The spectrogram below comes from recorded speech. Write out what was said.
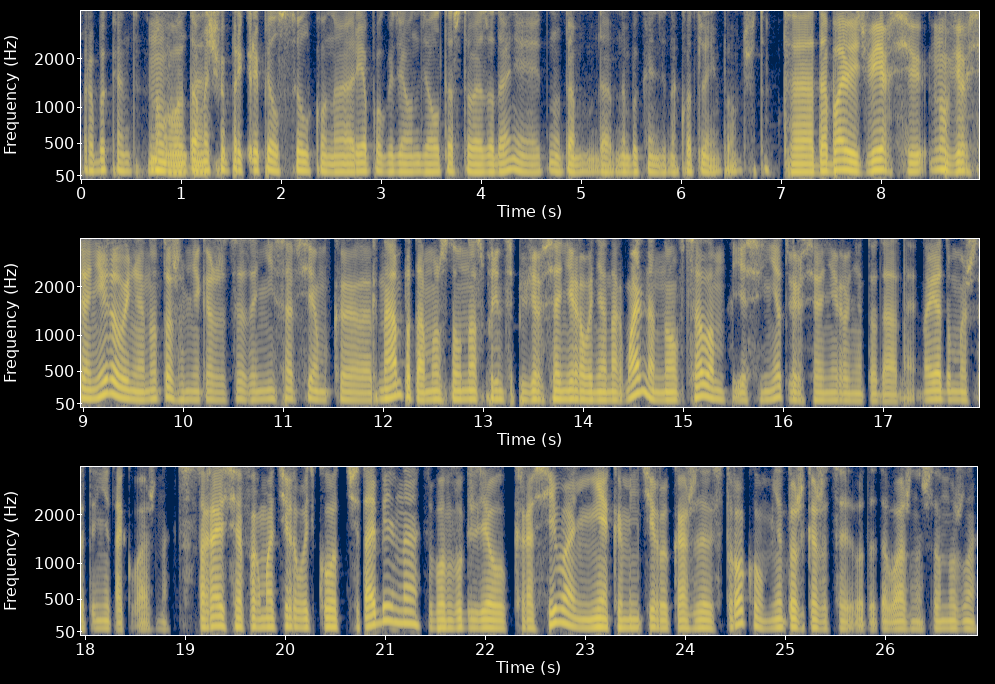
Про бэкэнд. Ну, ну вот, он там да. еще прикрепил ссылку на репу, где он делал тестовое задание. Ну там, да, на бэкэнде, на Kotlin, по-моему, что-то. Добавить версию, ну, версионирование, но тоже, мне кажется, это не совсем к, к нам, потому что у нас, в принципе, версионирование нормально, но в целом, если нет версионирования, то да, да. Но я думаю, что это не так важно. Старайся форматировать код читабельно, чтобы он выглядел красиво, не комментируй каждую строку. Мне тоже кажется, вот это важно, что нужно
